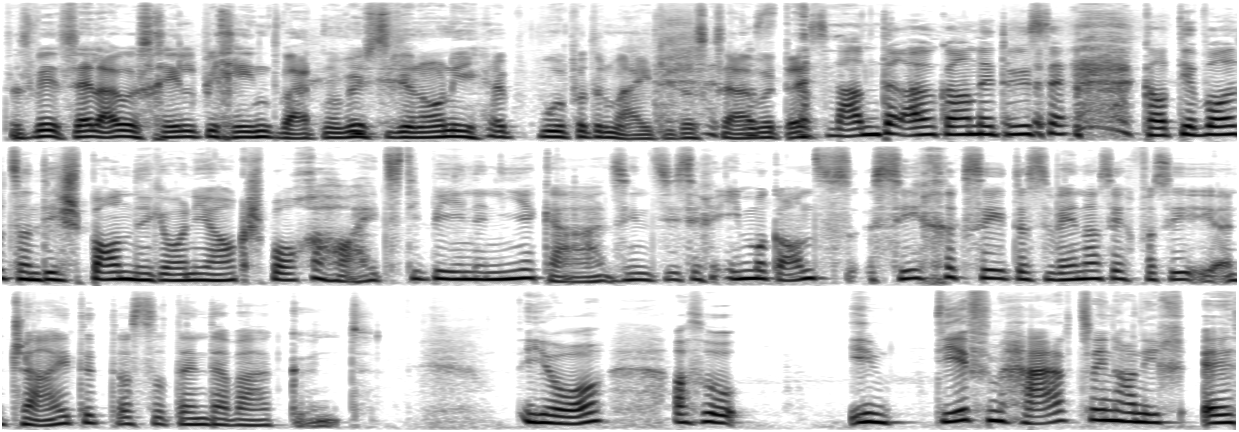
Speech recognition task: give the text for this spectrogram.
das wird, soll auch ein Kilbekind werden. Man wüsste ja noch nicht, ob Bub oder Mädchen, das sehen wir dann. Das, das wollen wir auch gar nicht wissen. Katja Bolz, an die Spannungen, die ich angesprochen habe, hat es die bei Ihnen nie gegeben? Sind Sie sich immer ganz sicher gewesen, dass wenn er sich für Sie entscheidet, dass er dann den Weg geht? Ja, also im tiefen Herzen habe ich ein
